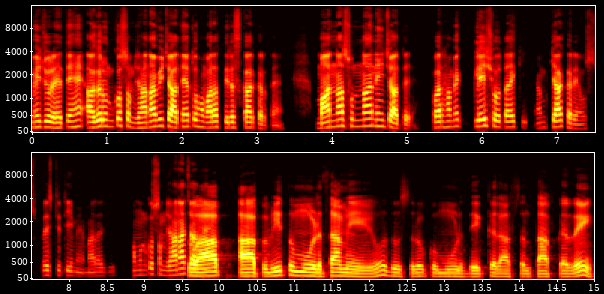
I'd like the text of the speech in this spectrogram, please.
में जो रहते हैं अगर उनको समझाना भी चाहते हैं तो हमारा तिरस्कार करते हैं। मानना सुनना नहीं चाहते पर हमें क्लेश होता है कि हम क्या करें उस परिस्थिति में महाराज जी? हम उनको समझाना तो चाहते आप हैं। आप भी तो मूर्ता में हो दूसरों को मूड देखकर आप संताप कर रहे हैं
